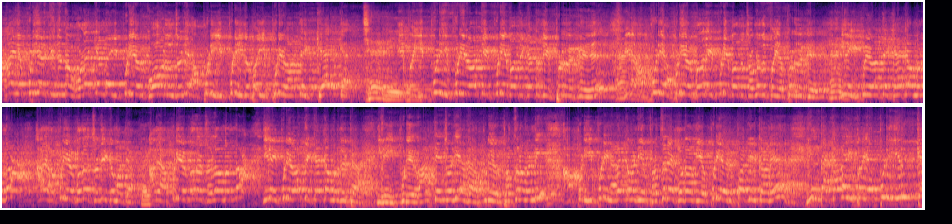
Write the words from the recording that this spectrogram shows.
நான் எப்படி இருக்குன்னு சொன்னா உனக்கேண்டா இப்படி ஒரு கோவம்னு சொல்லி அப்படி இப்படி கிட்ட போய் இப்படி ஒரு வார்த்தையை கேட்க. சரி. இப்ப இப்படி இப்படி ஒரு வார்த்தை இப்படியே பார்த்து கேட்டது இப்படி இருக்கு இல்ல அப்படி அப்படி ஒரு பதில் இப்படி பார்த்து சொன்னது இப்ப எப்படி இருக்கு. இல்ல இப்படி வார்த்தை கேட்காம இருந்தா அது அப்படி பதில் சொல்லிக்க மாட்டேன். அது அப்படி பதில் சொல்லாம இருந்தா இல்ல இப்படி வார்த்தை கேட்காம இருந்திருப்பேன். இல்ல இப்படி ஒரு வார்த்தையை சொல்லி அதை அப்படி ஒரு பிரச்சனை பண்ணி அப்படி இப்படி நடக்க வேண்டிய பிரச்சனை கொண்டாந்து எப்படி ரிப்பாட்டி இருக்கானே இந்த கதை இப்ப எப்படி இருக்க?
